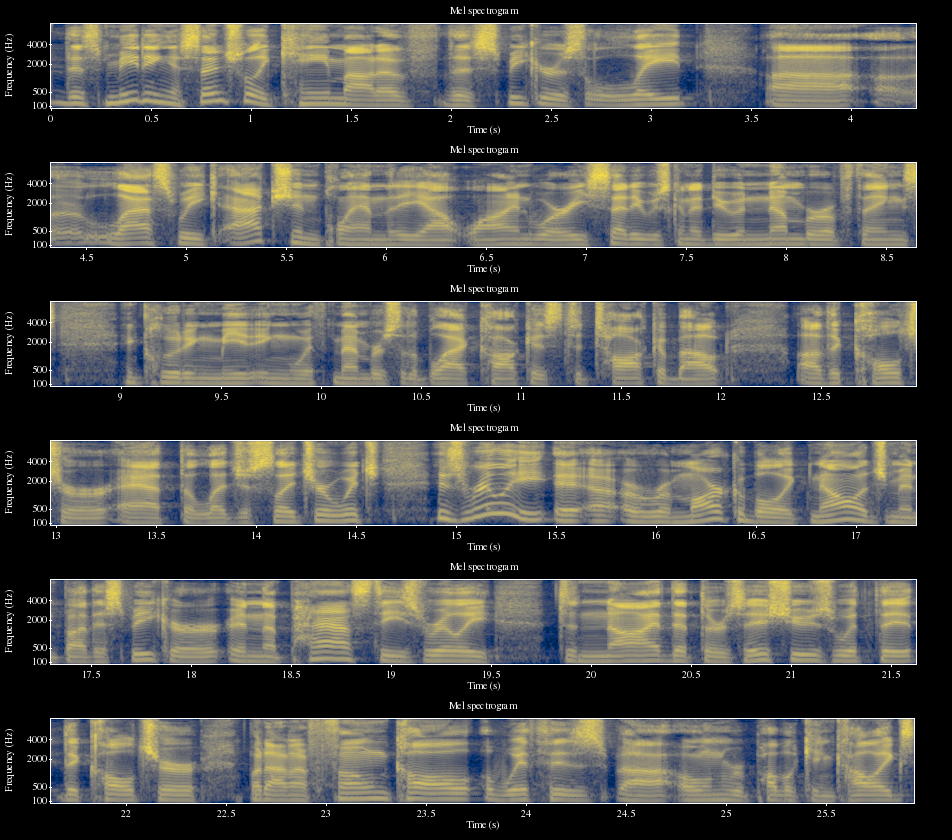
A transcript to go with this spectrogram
this meeting essentially came out of the speaker's late uh, uh, last week action plan that he outlined, where he said he was going to do a number of things, including meeting with members of the Black Caucus to talk about the culture at the legislature, which is really a, a remarkable acknowledgement by the speaker. In the past, he's really denied that there's issues with the, the culture, but on a phone call with his uh, own Republican colleagues,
